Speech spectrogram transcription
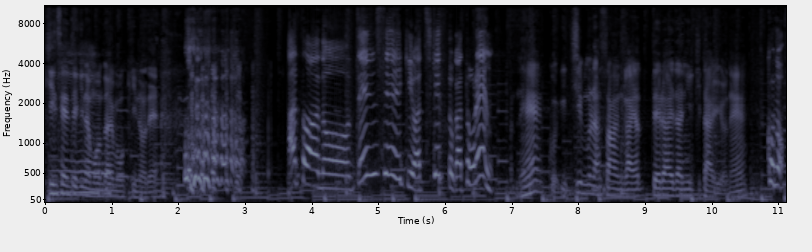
金銭的な問題も大きいので。あとあの全盛期はチケットが取れんね、こう市村さんがやってる間に行きたいよね。この黄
